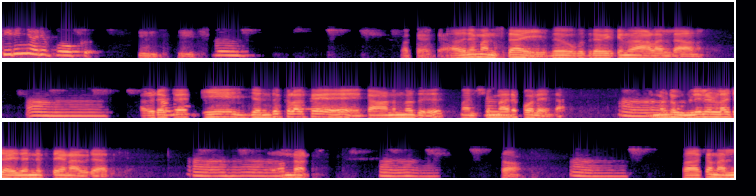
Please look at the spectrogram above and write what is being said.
തിരിഞ്ഞൊരു പോക്ക്. Okay okay. അതിന് മനസ്സിലായി ഇത് ഉപദ്രവിക്കുന്ന ആളല്ലാന്ന് അവരൊക്കെ ഈ ജന്തുക്കളൊക്കെ കാണുന്നത് മനുഷ്യന്മാരെ പോലെയല്ല. നമ്മുടെ ഉള്ളിലുള്ള ചൈതന്യത്തെയാണ് അവരറിയുക. അതുകൊണ്ടാണ്. കേട്ടോ അതൊക്കെ നല്ല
